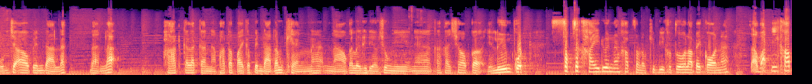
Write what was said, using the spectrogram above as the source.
ผมจะเอาเป็นด่านละด่านละพาร์ทกันละกันนะพาร์ทต่อไปก็เป็นด่านน้ำแข็งนะฮะหนาวกันเลยทีเดียวช่วงนี้นะฮะถ้าใครชอบก็อย่าลืมกด subscribe ด้วยนะครับสำหรับคลิปนี้ขอตัวลาไปก่อนนะ สวัสดีครับ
